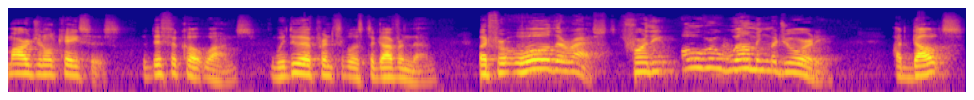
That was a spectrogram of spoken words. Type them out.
marginal cases, the difficult ones. We do have principles to govern them. But for all the rest, for the overwhelming majority, adults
